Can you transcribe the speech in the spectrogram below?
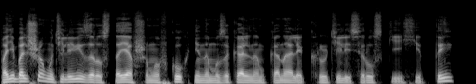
По небольшому телевизору, стоявшему в кухне на музыкальном канале, крутились русские хиты,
